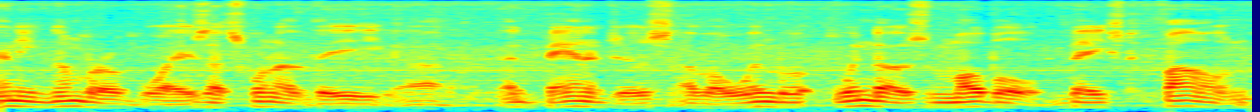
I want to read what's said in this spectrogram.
any number of ways. That's one of the uh, advantages of a Windows mobile based phone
